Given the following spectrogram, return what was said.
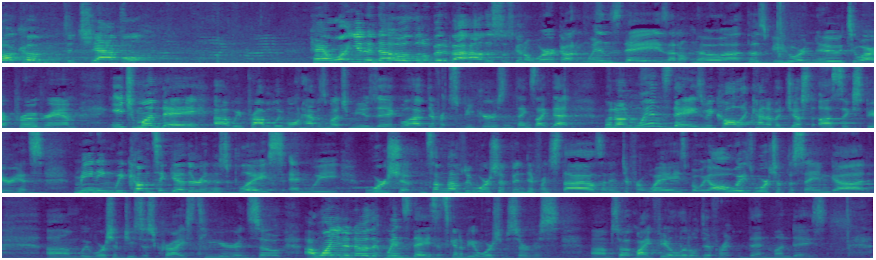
Welcome to chapel. Hey, I want you to know a little bit about how this is going to work on Wednesdays. I don't know, uh, those of you who are new to our program, each Monday uh, we probably won't have as much music. We'll have different speakers and things like that. But on Wednesdays, we call it kind of a just us experience, meaning we come together in this place and we worship. And sometimes we worship in different styles and in different ways, but we always worship the same God. Um, we worship Jesus Christ here. And so I want you to know that Wednesdays it's going to be a worship service. Um, so it might feel a little different than Mondays.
